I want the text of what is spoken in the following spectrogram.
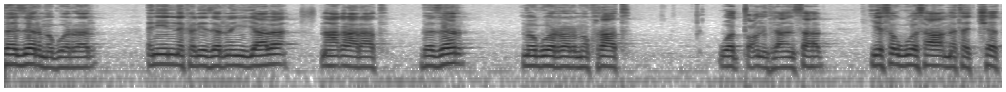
በዘር መጎረር። እኔ እነከሌ ዘር ነኝ እያለ ማቅራራት በዘር መጎረር መኩራት። ወጣዑን ፊል አንሳብ የሰው ጎሳ መተቸት።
